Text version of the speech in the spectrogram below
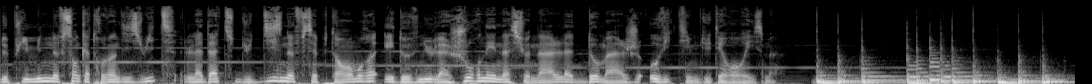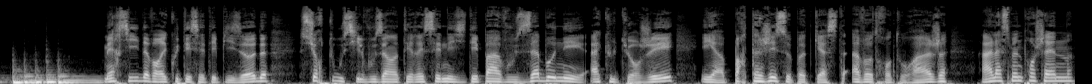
depuis 1998, la date du 19 septembre est devenue la journée nationale d'hommage aux victimes du terrorisme. Merci d'avoir écouté cet épisode. Surtout, s'il vous a intéressé, n'hésitez pas à vous abonner à Culture G et à partager ce podcast à votre entourage. À la semaine prochaine!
